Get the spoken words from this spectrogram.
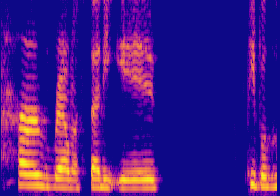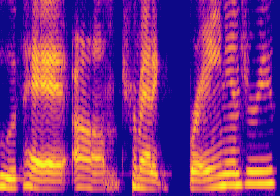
her realm of study is people who have had um traumatic brain injuries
